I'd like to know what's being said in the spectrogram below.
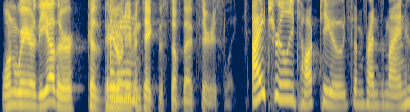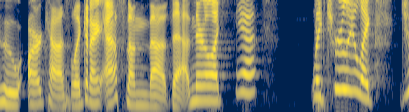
one way or the other because they don't mean- even take this stuff that seriously. I truly talked to some friends of mine who are Catholic, and I asked them about that, and they're like, "Yeah." Like truly, like tr-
